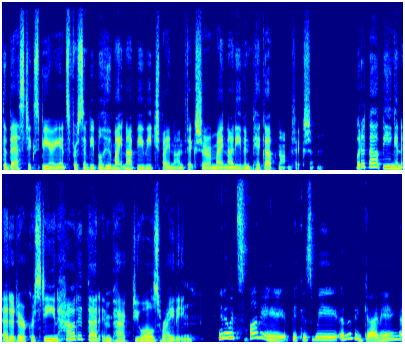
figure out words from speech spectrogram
the best experience for some people who might not be reached by nonfiction or might not even pick up nonfiction. What about being an editor, Christine? How did that impact you all's writing? You know, it's funny because we, in the beginning,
